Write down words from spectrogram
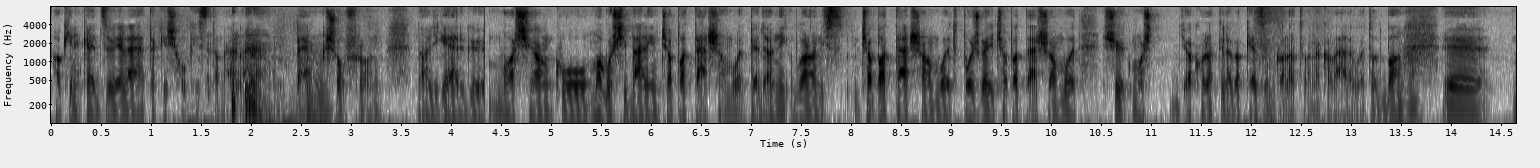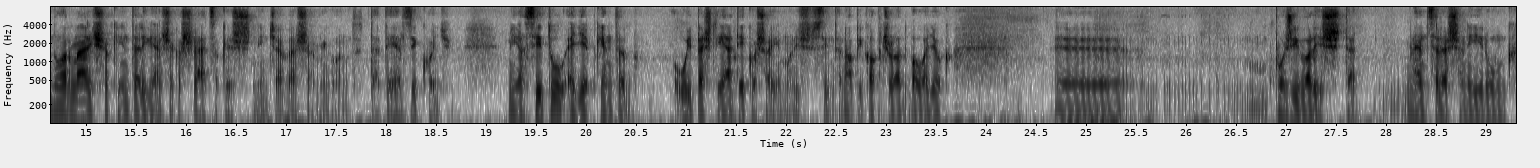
akinek edzője lehetek, és hokiztam ellen. Benk, mhm. Sofron, Nagy Gergő, Vas Jankó, Magosi Bálint csapattársam volt például, Galanis csapattársam volt, Posgai csapattársam volt, és ők most gyakorlatilag a kezünk alatt vannak a válogatottban. Uh-huh. normálisak, intelligensek a srácok, és nincs ebben semmi gond. Tehát érzik, hogy mi a szitu. Egyébként a újpesti játékosaimmal is szinte napi kapcsolatban vagyok Pozsival is, tehát rendszeresen írunk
